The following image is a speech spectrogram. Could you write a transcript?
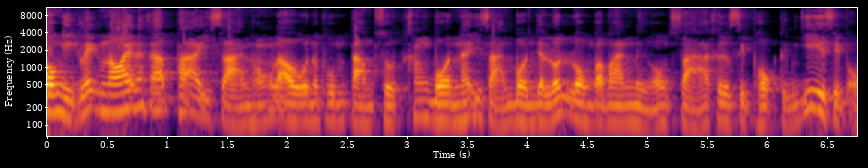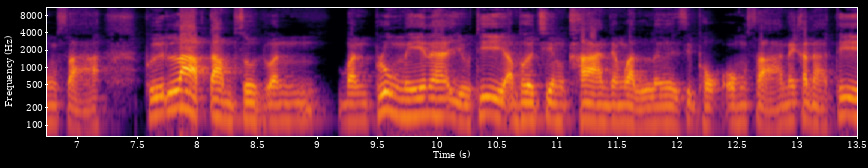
ลงอีกเล็กน้อยนะครับ ภาคอีสานของเราอุณหภูมิต่ำสุดข้างบนนะอีสานบนจะลดลงประมาณ 1 องศาคือ 16ถึง20 องศา พื้นราบต่ำสุดวันวันพรุ่งนี้นะฮะอยู่ที่อำเภอเชียงคานจังหวัดเลย 16 องศาในขณะที่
